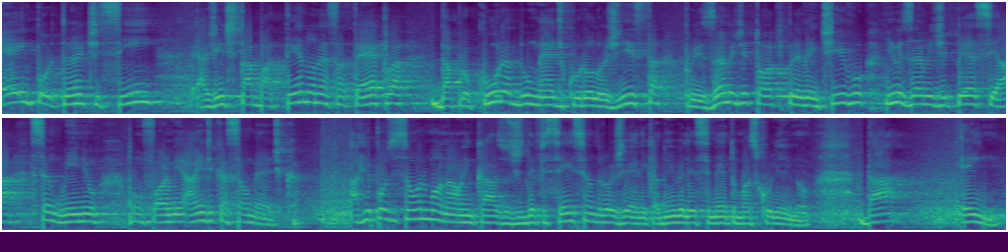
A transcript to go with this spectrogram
é importante sim a gente está batendo nessa tecla da procura do médico urologista para o exame de toque preventivo e o exame de PSA sanguíneo conforme a indicação médica. A reposição hormonal em casos de deficiência androgênica do envelhecimento masculino dá em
